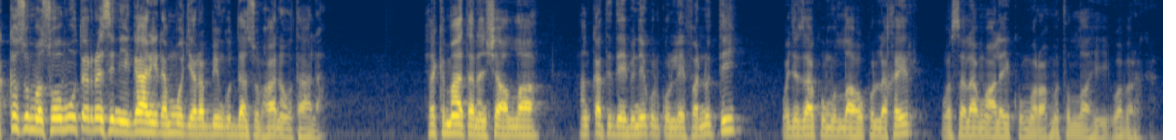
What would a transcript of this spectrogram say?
akkasuma soomuutu irra isinii gaariidha immoo jee rabbiin guddaan subhaana wa taala xikmaatan insha allah hanqatti deebinee qulqulleeffannutti وجزاكم الله كل خير والسلام عليكم ورحمة الله وبركاته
